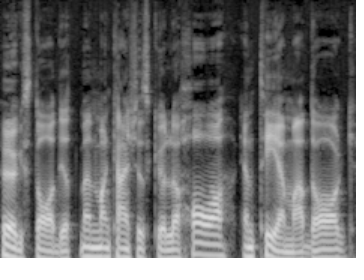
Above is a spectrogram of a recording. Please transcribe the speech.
högstadiet, men man kanske skulle ha en temadag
